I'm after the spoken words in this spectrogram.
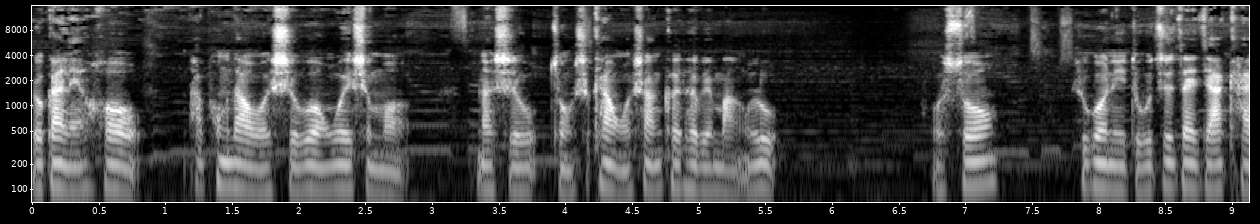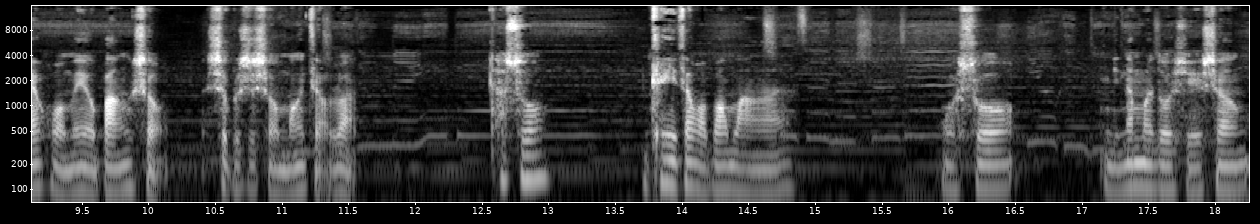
若干年后他碰到我时问为什么，那时总是看我上课特别忙碌，我说如果你独自在家开火没有帮手，是不是手忙脚乱？”他说：“你可以找我帮忙啊。”我说：“你那么多学生，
